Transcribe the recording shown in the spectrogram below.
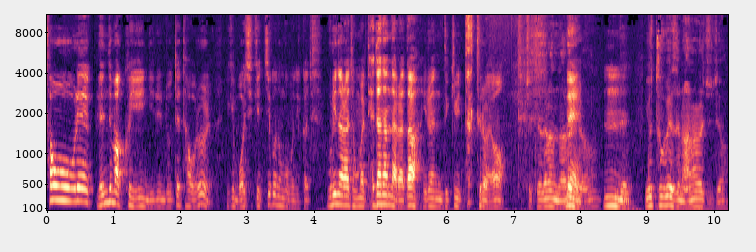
서울의 랜드마크인 이 롯데타워를 이렇게 멋있게 찍어 놓은 거 보니까 우리나라 정말 대단한 나라다 이런 느낌이 탁 들어요. 대단한 나라죠. 네. 음. 근데 유튜브에서는 안 알아주죠.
